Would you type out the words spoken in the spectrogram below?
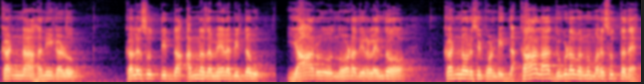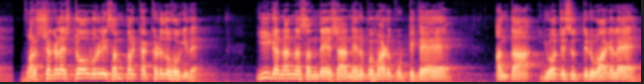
ಕಣ್ಣ ಹನಿಗಳು ಕಲಸುತ್ತಿದ್ದ ಅನ್ನದ ಮೇಲೆ ಬಿದ್ದವು. ಯಾರು ನೋಡದಿರಲೆಂದು ಕಣ್ಣೊರೆಸಿಕೊಂಡಿದ್ದ. ಕಾಲ ದುಗುಡವನ್ನು ಮರೆಸುತ್ತದೆ. ವರ್ಷಗಳೆಷ್ಟೋ ಉರುಳಿ ಸಂಪರ್ಕ ಕಡಿದು ಹೋಗಿದೆ. ಈಗ ನನ್ನ ಸಂದೇಶ ನೆನಪು ಮಾಡಿಕೊಟ್ಟಿತೆ ಅಂತ ಯೋಚಿಸುತ್ತಿರುವಾಗಲೇ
